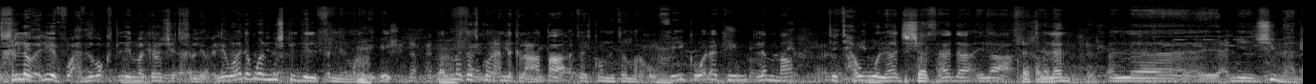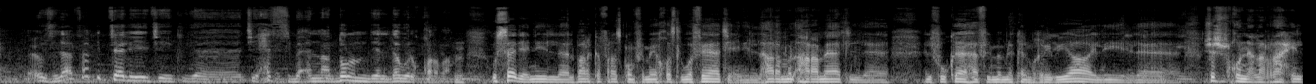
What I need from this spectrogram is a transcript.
تخلاو عليه في واحد الوقت اللي ما كانوش يتخلاو عليه وهذا هو المشكل ديال الفن المغربي. لما تكون عندك العطاء تكون أنت مرغوب فيك ولكن لما تتحول هذا الشخص هذا إلى مثلا يعني شبه عزلة فبالتالي تي- تيحس بأن ظلم ديال ذوي القربى. أستاذ يعني البركة في راسكم فيما يخص الوفاة يعني الهرم من الاهرامات الفكاهة في المملكة المغربية اللي ال- شاش تقولون على الراحل؟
